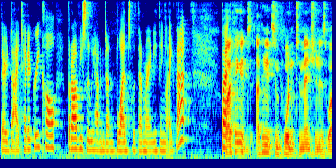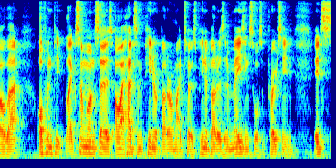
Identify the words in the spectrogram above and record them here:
their dietetic recall. But obviously, we haven't done bloods with them or anything like that. But well, I think it's I think it's important to mention as well that often people like someone says, "Oh, I had some peanut butter on my toast." Peanut butter is an amazing source of protein. It's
